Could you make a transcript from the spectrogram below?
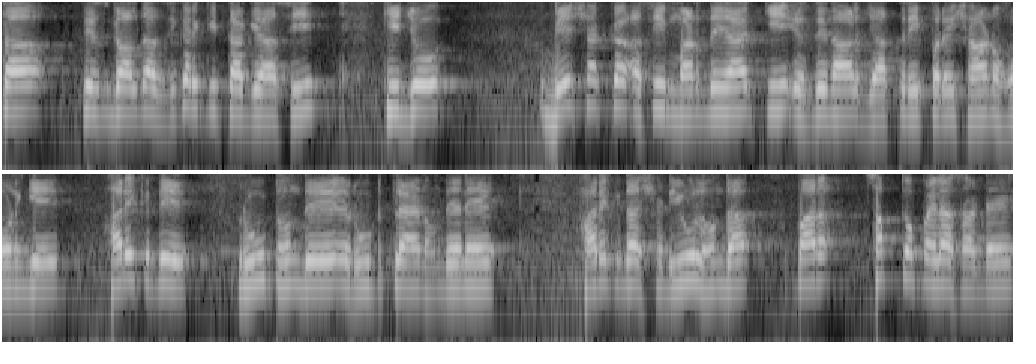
ਤਾਂ ਇਸ ਗੱਲ ਦਾ ਜ਼ਿਕਰ ਕੀਤਾ ਗਿਆ ਸੀ ਕਿ ਜੋ ਬੇਸ਼ੱਕ ਅਸੀਂ ਮੰਨਦੇ ਆ ਕਿ ਇਸ ਦੇ ਨਾਲ ਯਾਤਰੀ ਪਰੇਸ਼ਾਨ ਹੋਣਗੇ। ਹਰ ਇੱਕ ਦੇ ਰੂਟ ਹੁੰਦੇ, ਰੂਟ ਪਲਾਨ ਹੁੰਦੇ ਨੇ, ਹਰ ਇੱਕ ਦਾ ਸ਼ਡਿਊਲ ਹੁੰਦਾ। ਪਰ ਸਭ ਤੋਂ ਪਹਿਲਾਂ ਸਾਡੇ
